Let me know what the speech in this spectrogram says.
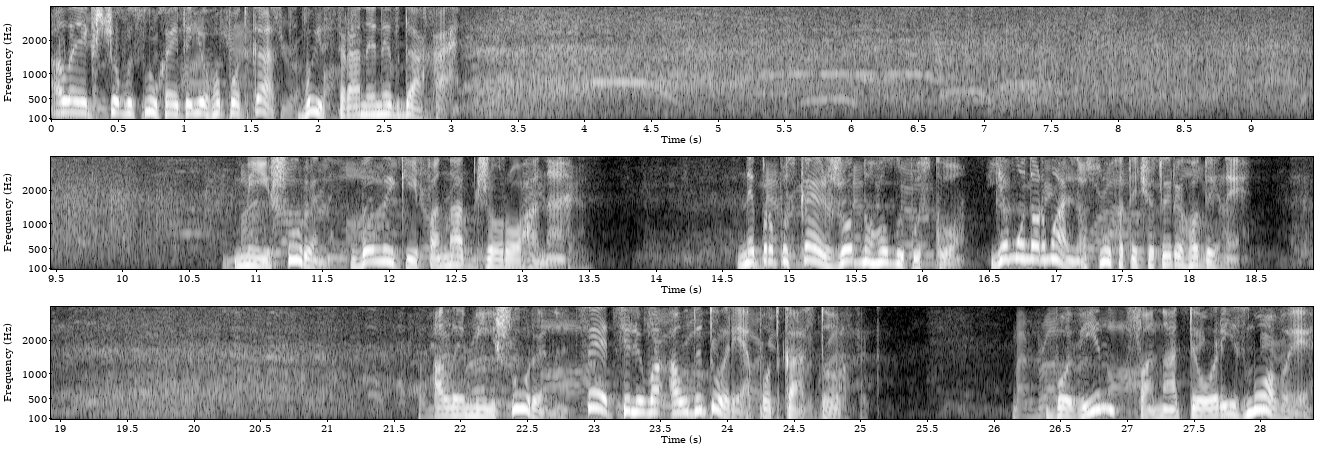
Але якщо ви слухаєте його подкаст, ви страни невдаха. Мій Шурин великий фанат Джо Рогана. Не пропускає жодного випуску. Йому нормально слухати 4 години. Але мій Шурин це цільова аудиторія подкасту, бо він фанат теорії змови,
